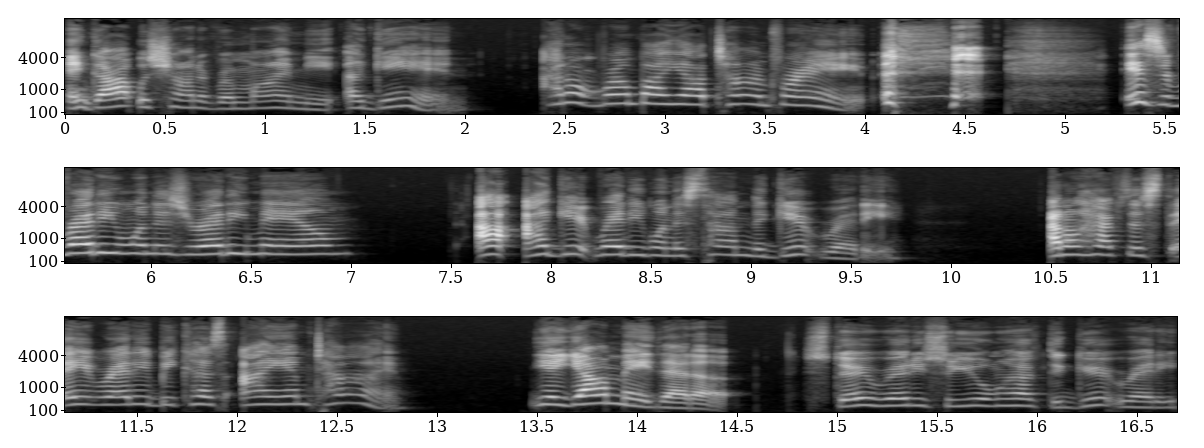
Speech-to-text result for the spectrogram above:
and god was trying to remind me again i don't run by y'all time frame. It's ready when it's ready ma'am I, I get ready when it's time to get ready. I don't have to stay ready because I am time. Yeah, y'all made that up. Stay ready so you don't have to get ready.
